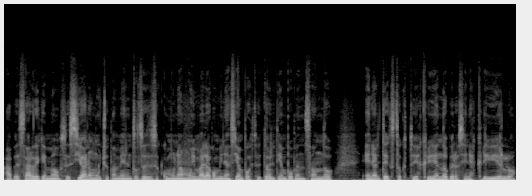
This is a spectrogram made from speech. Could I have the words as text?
a pesar de que me obsesiono mucho también. Entonces es como una muy mala combinación porque estoy todo el tiempo pensando en el texto que estoy escribiendo, pero sin escribirlo.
